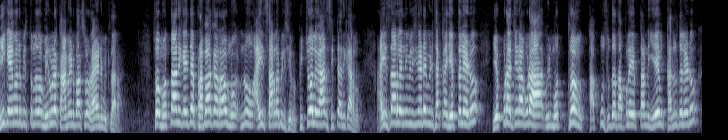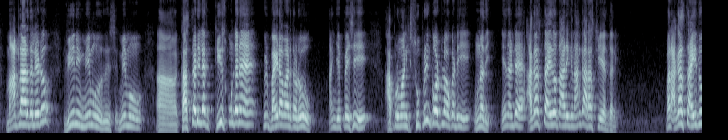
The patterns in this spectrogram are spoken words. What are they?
మీకేమనిపిస్తున్నదో మీరు కూడా కామెంట్ బాక్స్లో రాయండి మిట్లారా సో మొత్తానికైతే ప్రభాకర్ రావు నువ్వు ఐదు సార్లు పిలిచిర్రు. పిచ్చోళ్ళు కాదు సిట్ అధికారులు. ఐదు సార్లు ఎందుకు పిలిచినట్టే వీడు చక్కగా చెప్తలేడు. ఎప్పుడు వచ్చినా కూడా వీడు మొత్తం తప్పు శుద్ధ తప్పులే చెప్తాను ఏం కదులుతలేడు మాట్లాడతలేడు. వీని మేము మేము కస్టడీలోకి తీసుకుంటేనే వీడు బయటపడతాడు అని చెప్పేసి అప్పుడు మనకి సుప్రీంకోర్టులో ఒకటి ఉన్నది. ఏంటంటే ఆగస్టు ఐదో తారీఖు దాకా అరెస్ట్ చేయొద్దని. మరి ఆగస్టు ఐదు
